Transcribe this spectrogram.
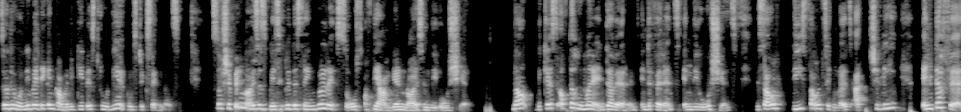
So the only way they can communicate is through the acoustic signals. So shipping noise is basically the single source of the ambient noise in the ocean. Now, because of the human interference, interference in the oceans, the sound these sound signals actually interfere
